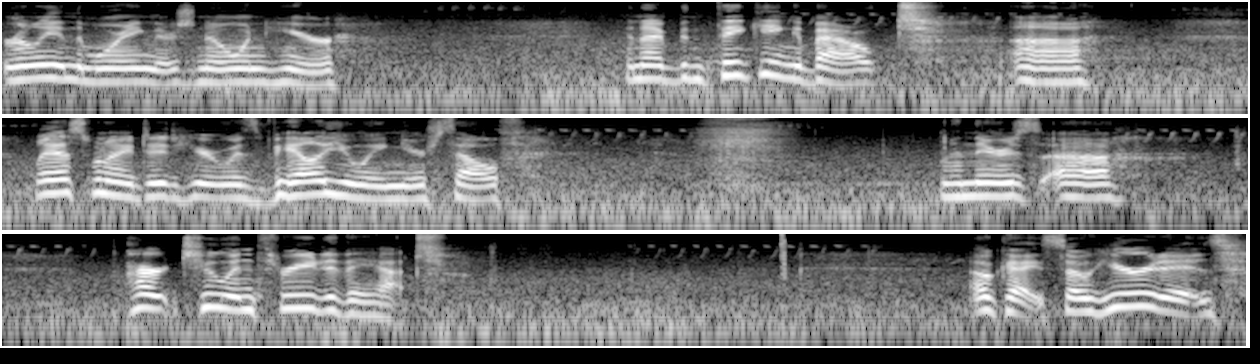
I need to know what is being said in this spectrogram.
Early in the morning, there's no one here. And I've been thinking about, uh, last one I did here was valuing yourself. And there's uh, part two and three to that. Okay, so here it is.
